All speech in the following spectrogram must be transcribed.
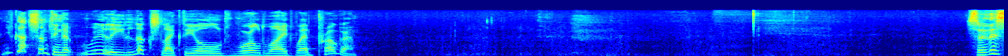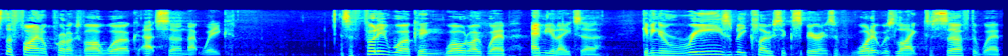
and you've got something that really looks like the old World Wide Web program. So this is the final product of our work at CERN that week. It's a fully working World Wide Web emulator, giving a reasonably close experience of what it was like to surf the web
